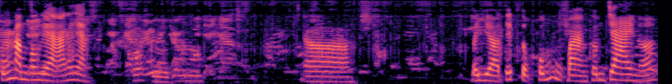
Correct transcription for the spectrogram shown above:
Cúng năm con gà cả nhà. À, bây giờ tiếp tục cúng một bàn cơm chay nữa.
